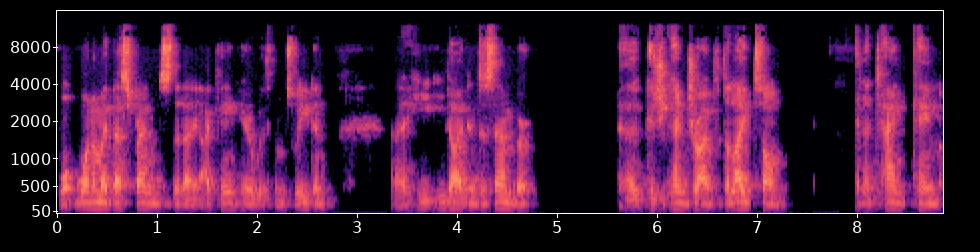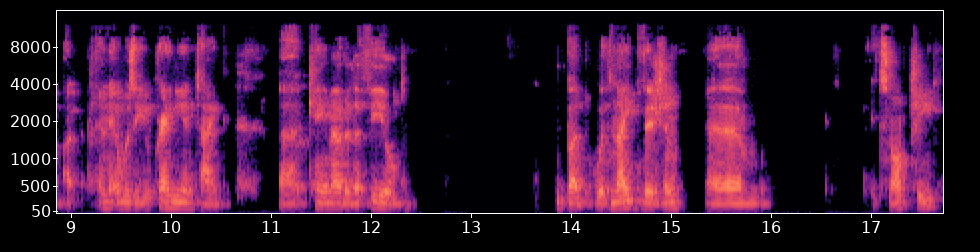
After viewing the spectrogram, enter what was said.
one of my best friends that I, I came here with from Sweden, uh, he he died in December because uh, you can't drive with the lights on, and a tank came, uh, and it was a Ukrainian tank, uh, came out of the field. But with night vision, um, it's not cheap,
